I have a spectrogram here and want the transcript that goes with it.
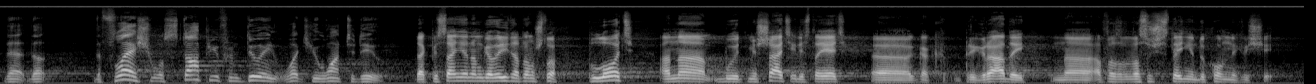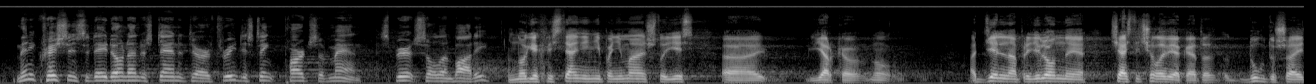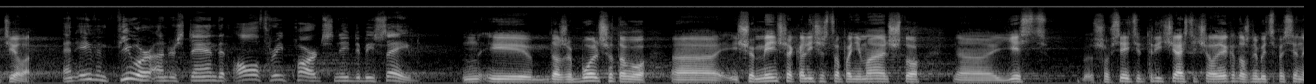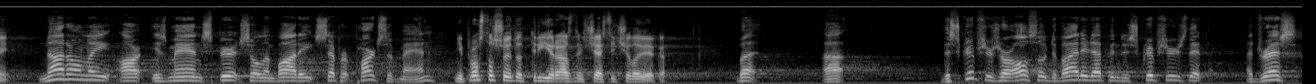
the, the, the flesh will stop you from doing what you want to do. Так, Писание нам говорит о том, что плоть, она будет мешать или стоять э, как преградой на, в осуществлении духовных вещей. Many Christians today don't understand that there are three distinct parts of man spirit, soul, and body. Многие христиане не понимают, что есть э, ярко, ну, отдельно определенные части человека. Это дух, душа и тело. And even fewer understand that all three parts need to be saved. И даже больше того, э, еще меньшее количество понимают, что э, есть, что все эти три части человека должны быть спасены. Не просто, что это три разных части человека, but uh, the scriptures are also divided up into scriptures that address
